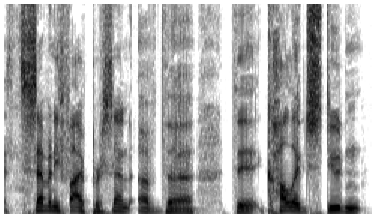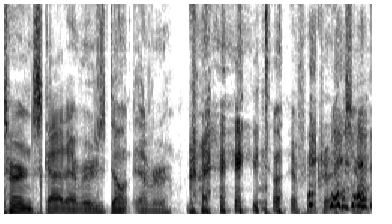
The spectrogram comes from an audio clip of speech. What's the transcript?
75% of the the college student turned skydivers don't ever don't ever graduate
